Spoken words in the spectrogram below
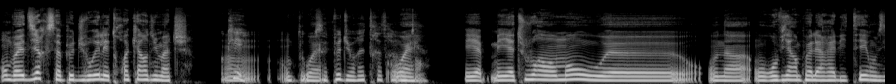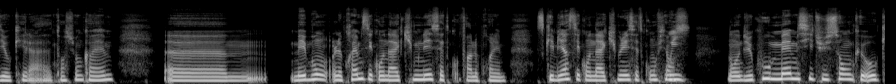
On va dire que ça peut durer les trois quarts du match. Ok. Ça peut durer très très longtemps. Et, mais il y a toujours un moment où euh, on, a, on revient un peu à la réalité, on se dit ok là attention quand même. Euh, mais bon, le problème c'est qu'on a accumulé cette, enfin le problème. Ce qui est bien c'est qu'on a accumulé cette confiance. Donc du coup, même si tu sens que ok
